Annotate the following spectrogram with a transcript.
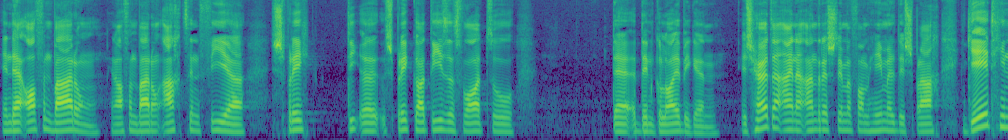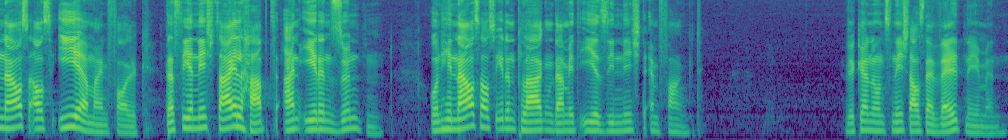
In der Offenbarung, in Offenbarung 18,4 spricht, äh, spricht Gott dieses Wort zu der, den Gläubigen. Ich hörte eine andere Stimme vom Himmel, die sprach, geht hinaus aus ihr, mein Volk, dass ihr nicht teilhabt an ihren Sünden und hinaus aus ihren Plagen, damit ihr sie nicht empfangt. Wir können uns nicht aus der Welt nehmen,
